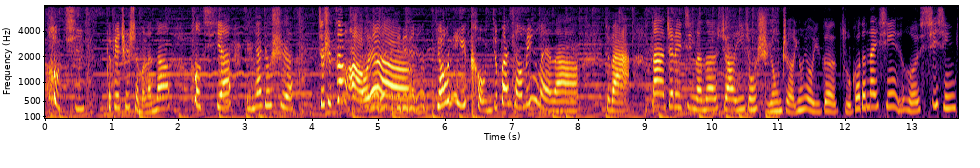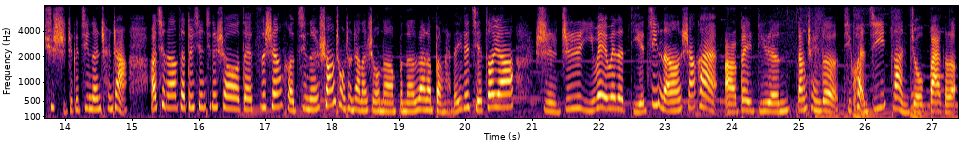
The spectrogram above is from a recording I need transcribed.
后期它变成什么了呢？后期啊，人家就是就是藏獒呀，咬你一口你就半条命没了，对吧？那这类技能呢，需要英雄使用者拥有一个足够的耐心和细心去使这个技能成长，而且呢，在对线期的时候，在自身和技能双重成长的时候呢，不能乱了本来的一个节奏哟，使之一味为了叠技能伤害而被敌人当成一个提款机，那你就 bug 了。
